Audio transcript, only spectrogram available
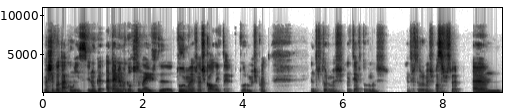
mas sem contar com isso, eu nunca, até mesmo aqueles torneios de turmas na escola, inter turmas, pronto, entre turmas, interturmas, entre turmas, vocês perceberam. Ahm,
